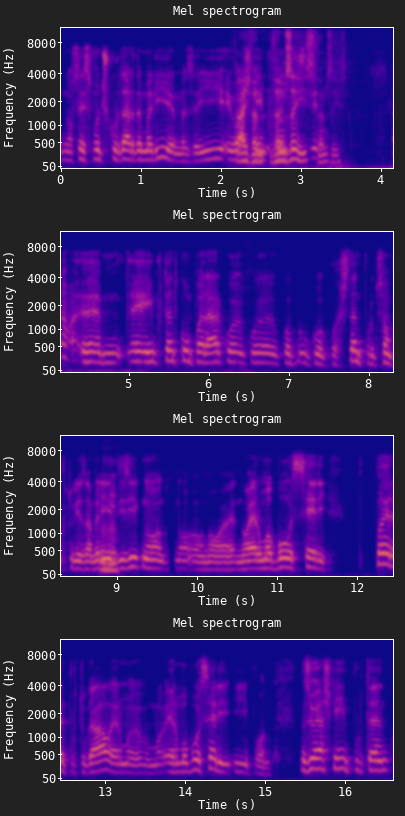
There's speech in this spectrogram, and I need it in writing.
não sei se vou discordar da Maria, mas aí eu Ai, acho vamos, que é Vamos a isso, dizer, vamos a isso. Não, é, é, importante comparar com a, com, a, com a, restante produção portuguesa. A Maria uhum. dizia que não, não, não, não era uma boa série para Portugal, era uma, uma, era uma boa série e ponto. Mas eu acho que é importante,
